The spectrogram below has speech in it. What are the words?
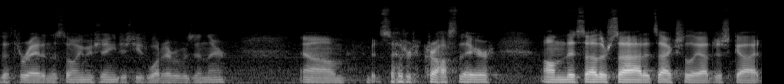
the thread in the sewing machine, just use whatever was in there. Um, but it across there. On this other side, it's actually I just got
